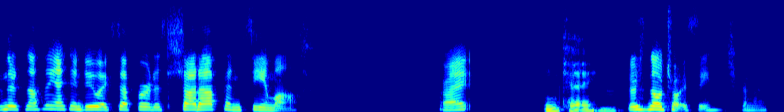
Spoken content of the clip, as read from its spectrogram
then there's nothing I can do except for to shut up and see him off. Right? Okay, There's no choice. See, shikanai.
